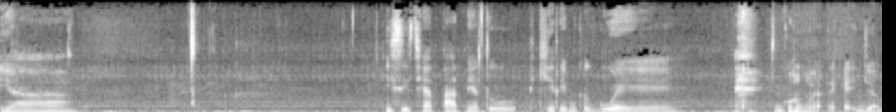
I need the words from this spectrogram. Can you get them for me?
Ya isi chatannya tuh dikirim ke gue. Gue ngeliatnya kayak jam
